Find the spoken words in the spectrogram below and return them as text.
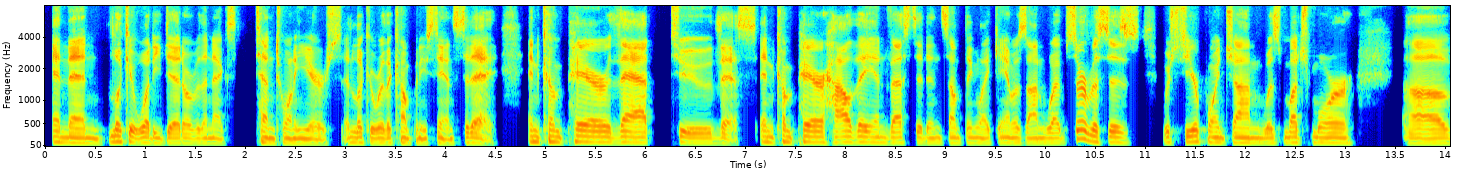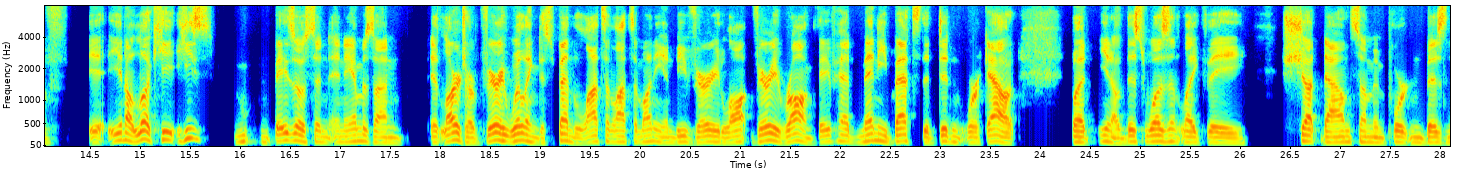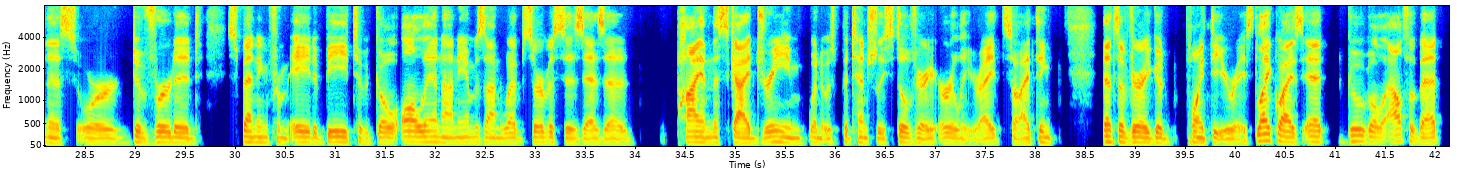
and then look at what he did over the next 10 20 years and look at where the company stands today and compare that to this and compare how they invested in something like amazon web services which to your point john was much more of you know look he he's bezos and, and amazon at large are very willing to spend lots and lots of money and be very long very wrong. They've had many bets that didn't work out but you know this wasn't like they shut down some important business or diverted spending from A to B to go all in on Amazon Web Services as a pie in the sky dream when it was potentially still very early, right? So I think that's a very good point that you raised. Likewise, at Google Alphabet,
